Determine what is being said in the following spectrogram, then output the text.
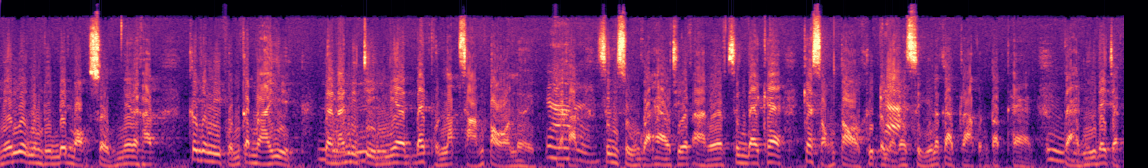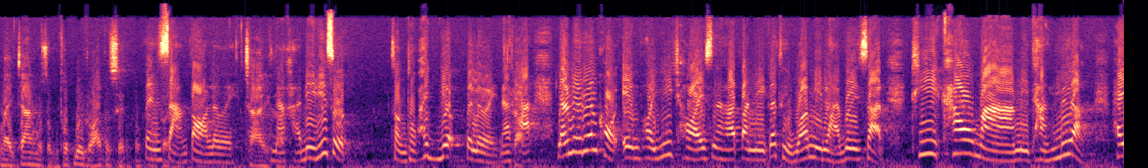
เนี่ยเลือกลงทุนได้เหมาะสมเนี่ยนะครับก็ยังมีผลกำไรอีก ดังนั้นจริงๆเนี่ยได้ผลลัพธ์ 3 ต่อเลยนะครับอ่าซึ่งสูงกว่า LTF RF ซึ่งได้แค่แค่ 2 ต่อคือประหยัดภาษีและการตราผลตอบแทน แต่อันนี้ได้จากนายจ้างมาสมทบด้วยร้อยเปอร์เซ็นต์เป็น 3 ต่อเลยใช่ครับนะคะดีที่สุด สมทบให้เยอะไปเลยนะครัคะบแล้วในเรื่องของ employee choice นะคะ ตอนนี้ก็ถือว่ามีหลายบริษัทที่เข้ามามีทางเลือกให้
